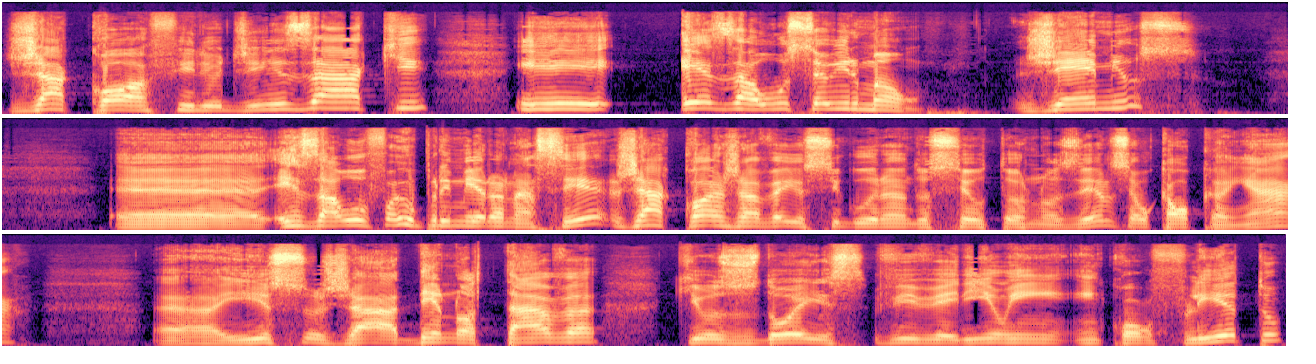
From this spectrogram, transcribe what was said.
Jacó, filho de Isaac, e Esaú, seu irmão. Gêmeos. É, Esaú foi o primeiro a nascer, Jacó já veio segurando o seu tornozelo, seu calcanhar. É, isso já denotava que os dois viveriam em, em, conflito.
